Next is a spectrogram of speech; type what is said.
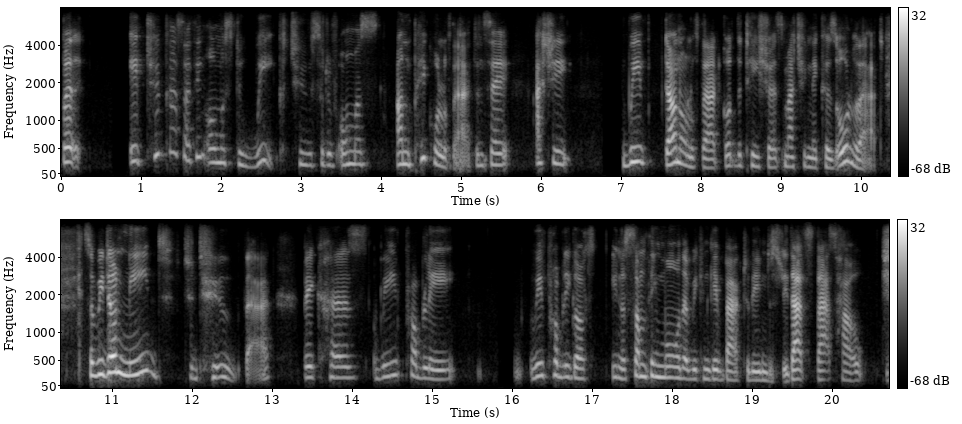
but it took us i think almost a week to sort of almost unpick all of that and say actually we've done all of that got the t-shirts matching knickers all of that so we don't need to do that because we've probably we've probably got you know something more that we can give back to the industry that's that's how we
